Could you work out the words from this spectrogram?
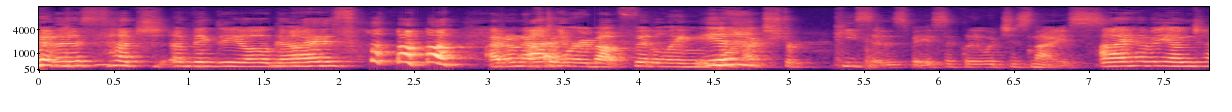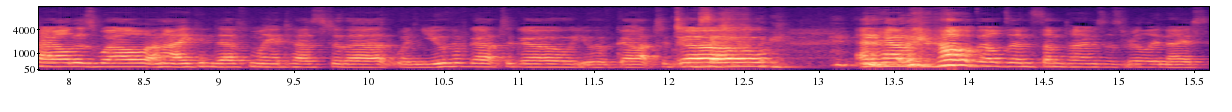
That is such a big deal, guys. I don't have to worry about fiddling Yeah. extra pieces, basically, which is nice. I have a young child as well, and I can definitely attest to that. When you have got to go, you have got to go. Exactly. and having it all built in sometimes is really nice.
